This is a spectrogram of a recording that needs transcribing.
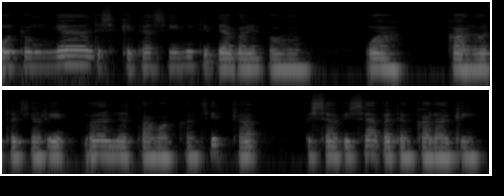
Untungnya di sekitar sini tidak banyak orang. Wah, kalau terjadi menertawakan Citra, bisa-bisa bertengkar lagi.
